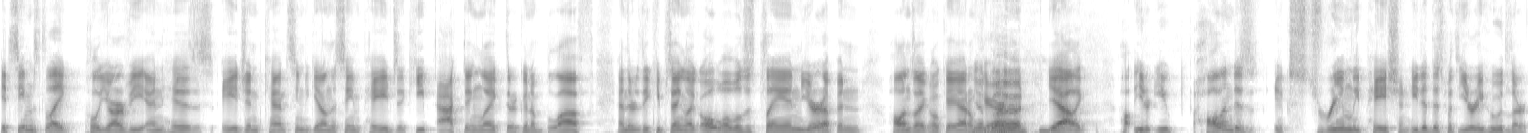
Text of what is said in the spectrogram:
It seems like Puljujarvi and his agent can't seem to get on the same page. They keep acting like they're gonna bluff, and they they keep saying like, "Oh, well, we'll just play in Europe." And Holland's like, "Okay, I don't Yeah, go care." ahead. Yeah, like you, you Holland is extremely patient. He did this with Jiri Hudler.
